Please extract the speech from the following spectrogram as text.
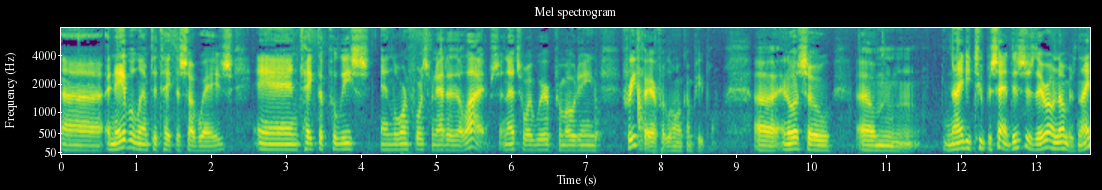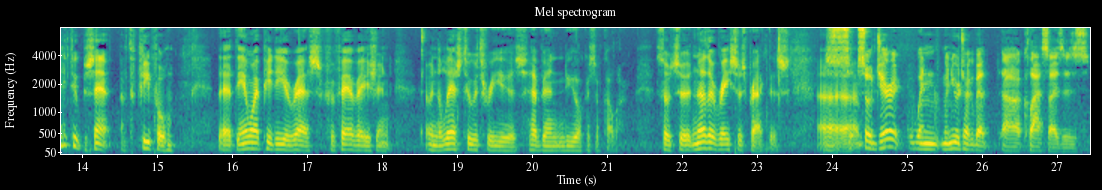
uh, enable them to take the subways and take the police and law enforcement out of their lives. And that's why we're promoting free fare for low income people. Uh, and also, um, 92%, this is their own numbers, 92% of the people that the NYPD arrests for fare evasion in the last two or three years have been New Yorkers of color. So it's another racist practice. Uh, So, so Jarrett, when when you were talking about uh, class sizes,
